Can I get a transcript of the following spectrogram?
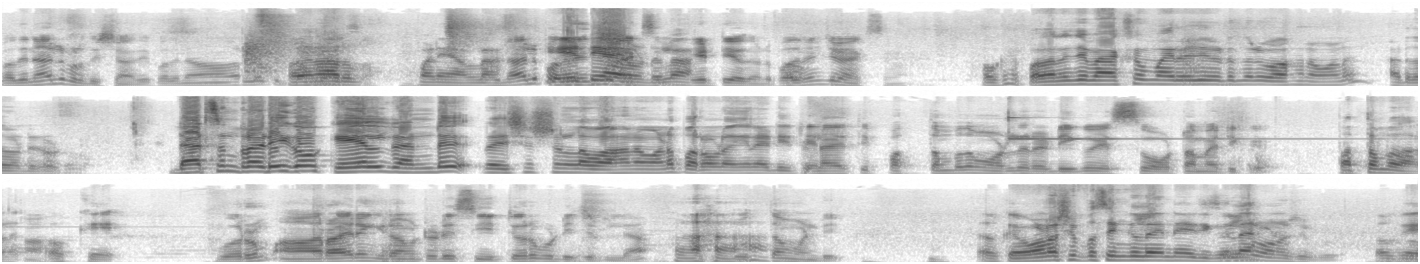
പതിനാല് പ്രതീക്ഷ മതി. പതിനാറ് പതിനാറ് പണിയാണല്ലോ? പതിനഞ്ച് മാക്സിമം ഓക്കെ പതിനഞ്ച് മാക്സിമം മൈലേജ് കിട്ടുന്ന ഒരു വാഹനമാണ് അടുത്ത വണ്ടിയിലോട്ട് ഡാറ്റ്സൺ റെഡിഗോ കെ എൽ രണ്ട് രജിസ്ട്രേഷനുള്ള വാഹനമാണ്. പറഞ്ഞോളൂ എങ്ങനെ ഡീറ്റെയിൽ രണ്ടായിരത്തി പത്തൊമ്പത് മോഡൽ റെഡിഗോ എസ് ഓട്ടോമാറ്റിക് പത്തൊമ്പതാണ്. ഓക്കെ വെറും ആറായിരം കിലോമീറ്റർ സീറ്റോർ പൊട്ടിച്ചിട്ടില്ല. പുത്തൻ വണ്ടി. ഓക്കെ ഓണർഷിപ്പ് സിംഗിൾ തന്നെ ആയിരിക്കും അല്ലേ? ഓണർഷിപ്പ് ഓക്കെ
